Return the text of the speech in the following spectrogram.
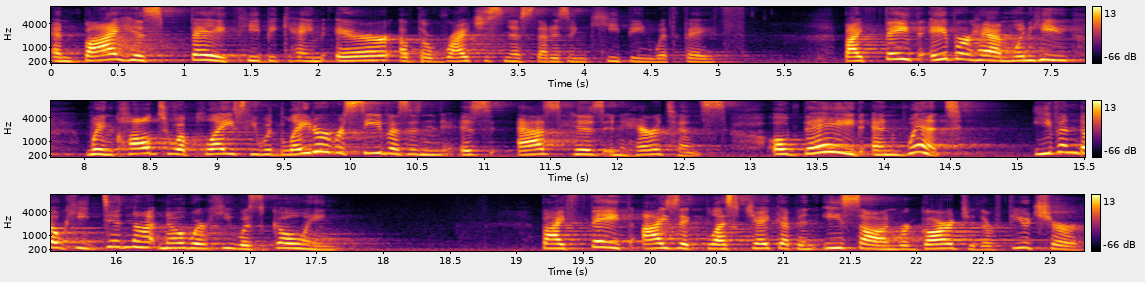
And by his faith, he became heir of the righteousness that is in keeping with faith. By faith, Abraham, when he when called to a place he would later receive as, as, as his inheritance, obeyed and went, even though he did not know where he was going. By faith, Isaac blessed Jacob and Esau in regard to their future.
